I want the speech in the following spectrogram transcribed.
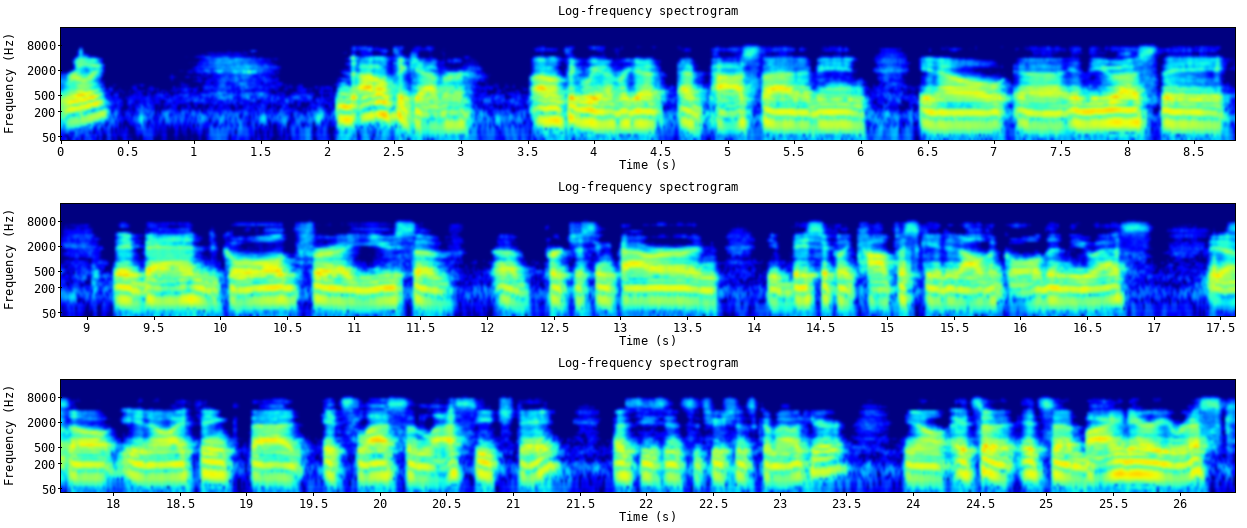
Really? I don't think ever. I don't think we ever get past that. I mean, you know, uh, in the U.S. they they banned gold for a use of, of purchasing power, and you basically confiscated all the gold in the U.S. Yeah. So you know, I think that it's less and less each day as these institutions come out here. You know, it's a it's a binary risk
